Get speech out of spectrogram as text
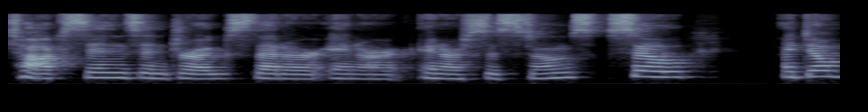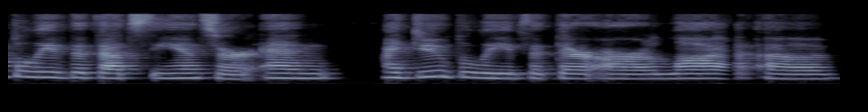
toxins and drugs that are in our in our systems. So I don't believe that that's the answer. And I do believe that there are a lot of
